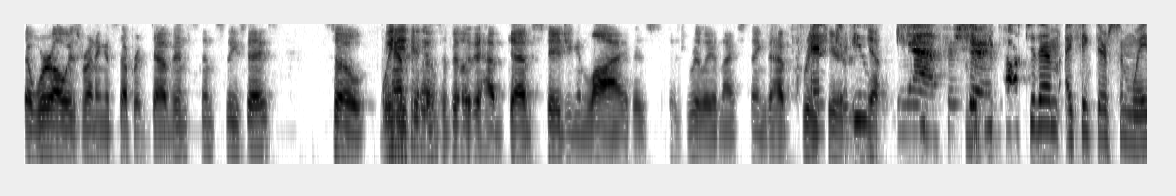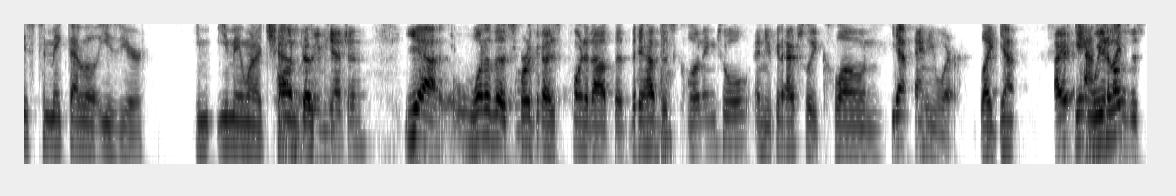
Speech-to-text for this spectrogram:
that we're always running a separate dev instance these days. So We do too. Pantheon's ability to have dev staging and live is, is really a nice thing to have three And tiers. if you, Yep. Yeah, for sure. if you talk to them, I think there's some ways to make that a little easier. You, you may want to chat. on with WP. Engine. Yeah, one of the support guys pointed out that they have this cloning tool, and you can actually clone Yep. anywhere. Like, Yep. I, Yeah, we so know this,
